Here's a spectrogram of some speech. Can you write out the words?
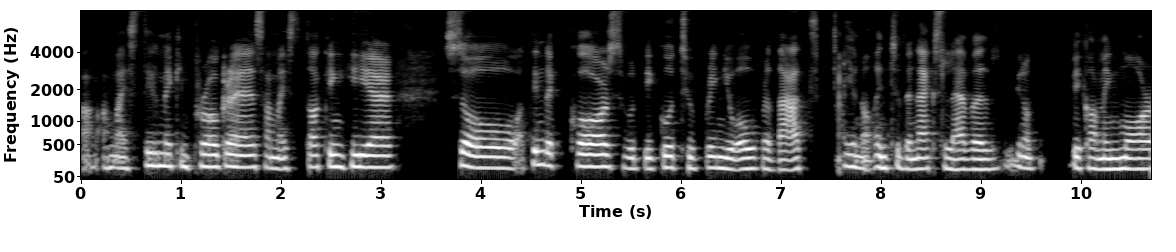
am i still making progress am i stuck in here so i think the course would be good to bring you over that you know into the next level you know becoming more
